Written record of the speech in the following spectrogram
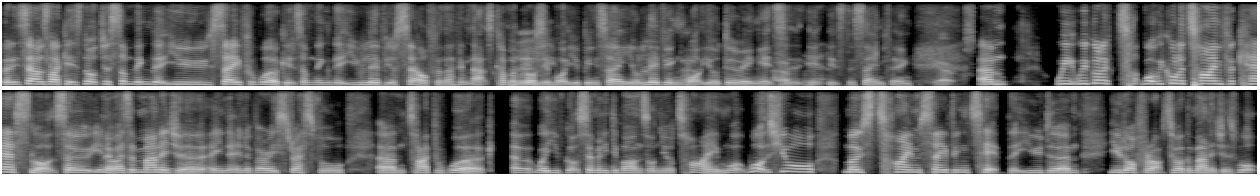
But it sounds like it's not just something that you say for work; it's something that you live yourself, and I think that's come Absolutely. across in what you've been saying. You're living what you're doing. It's um, it, it's the same thing. Yeah. Um, we, we've got a t- what we call a time for care slot. So, you know, as a manager in, in a very stressful um, type of work uh, where you've got so many demands on your time, what, what's your most time saving tip that you'd um, you'd offer up to other managers? What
